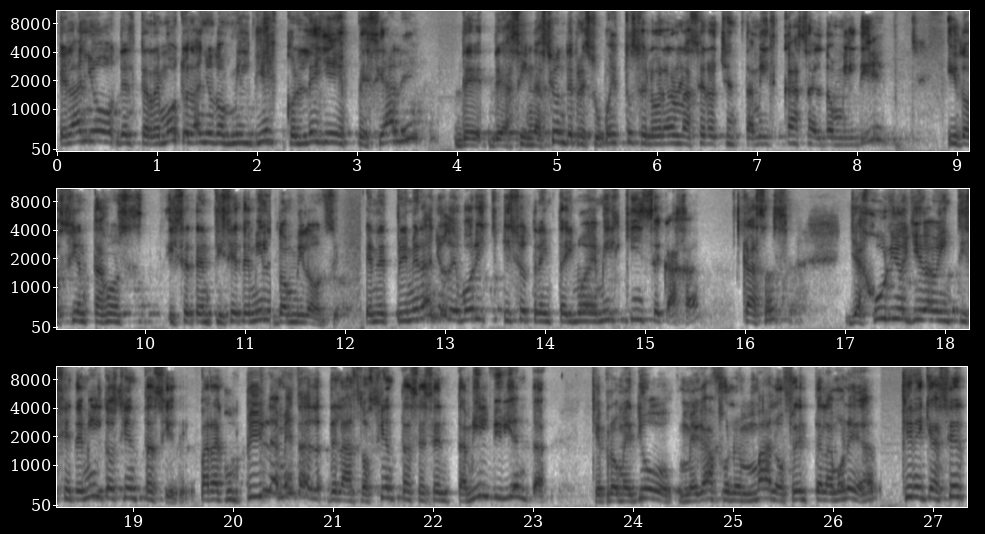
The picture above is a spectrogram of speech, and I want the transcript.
El año del terremoto, el año 2010, con leyes especiales de, de asignación de presupuestos, se lograron hacer 80 mil casas el 2010 y 277 mil 2011. En el primer año de Boric hizo 39 mil 15 cajas, casas y a junio lleva 27.207. Para cumplir la meta de las 260.000 viviendas que prometió megáfono en mano frente a la moneda, tiene que hacer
